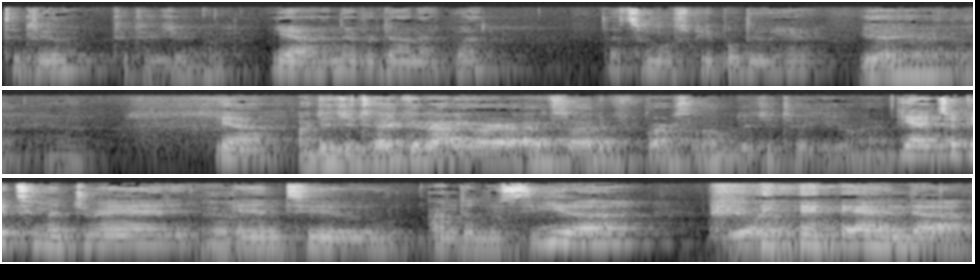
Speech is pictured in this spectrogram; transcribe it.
to do. to teach English. Yeah, I've never done it, but that's what most people do here. Yeah, yeah, yeah, yeah. Yeah. And did you take it anywhere outside of Barcelona? Did you take it around? Yeah, I took it to Madrid Yeah. and to Andalusia. Yeah. and uh,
